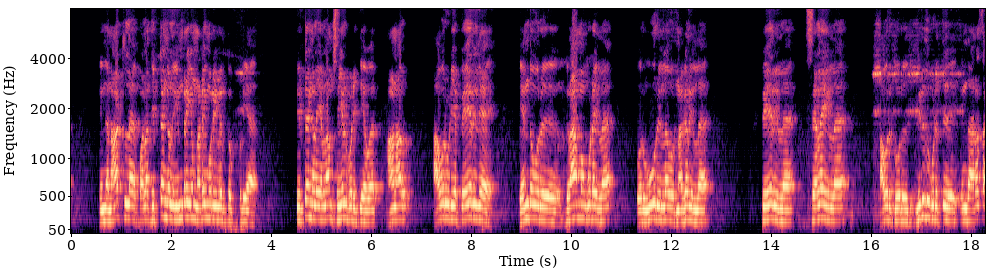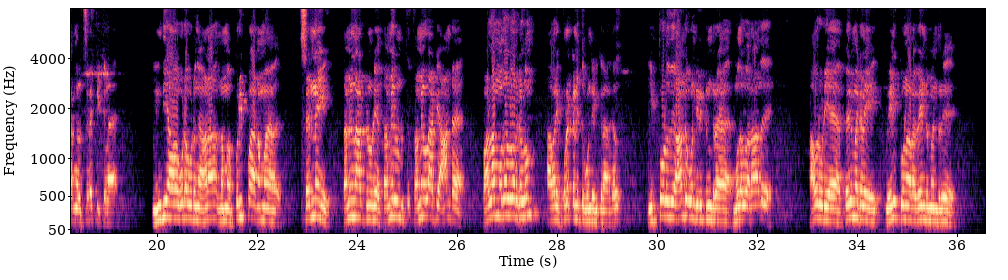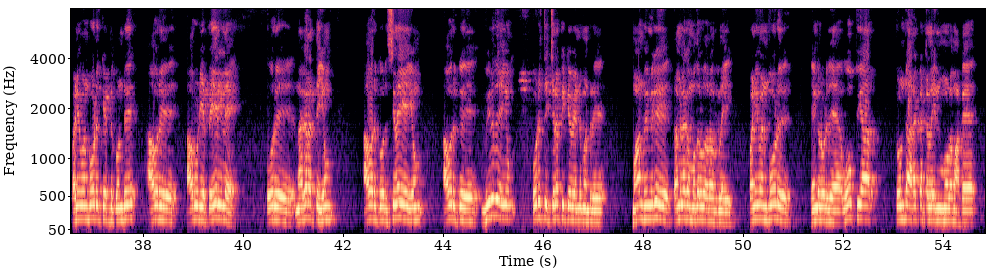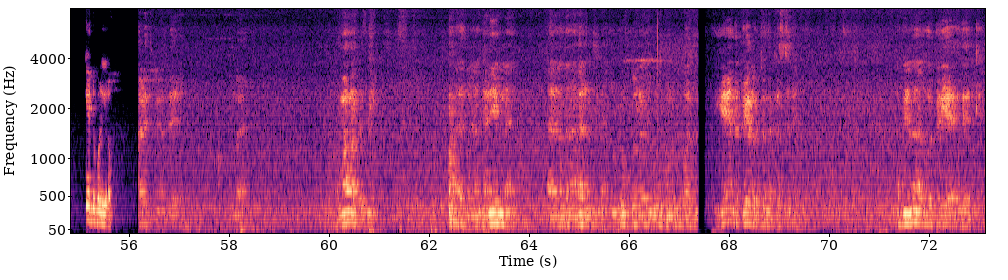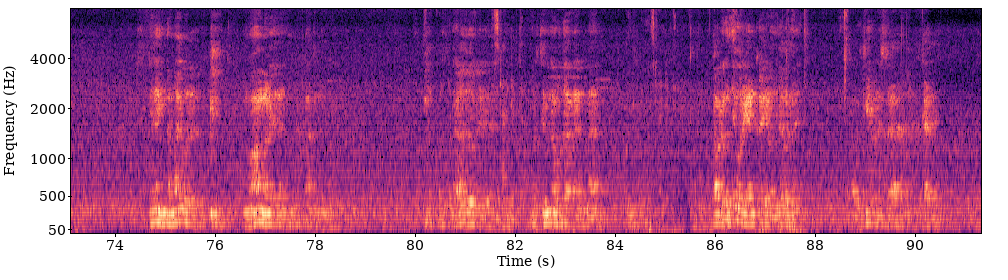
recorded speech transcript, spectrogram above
இந்த நாட்டில் பல திட்டங்கள் இன்றையும் நடைமுறையில் இருக்கக்கூடிய திட்டங்களை எல்லாம் செயல்படுத்தியவர். ஆனால் அவருடைய பெயரிலே எந்த ஒரு கிராமம் கூட இல்லை. ஒரு ஊர் இல்லை ஒரு நகர் இல்லை பேர் இல்லை சிலை இல்லை அவருக்கு ஒரு விருது கொடுத்து இந்த அரசாங்கம் சிறப்பிக்கலை. இந்தியாவை கூட விடுங்க. ஆனால் நம்ம குறிப்பாக நம்ம சென்னை தமிழ்நாட்டினுடைய தமிழ் தமிழ்நாட்டை ஆண்ட பல முதல்வர்களும் அவரை புறக்கணித்து கொண்டிருக்கிறார்கள். இப்பொழுது ஆண்டு கொண்டிருக்கின்ற முதல்வராது அவருடைய பெருமைகளை வெளிக்கொணர வேண்டும் என்று பணிவன்போடு கேட்டுக்கொண்டு அவர் அவருடைய பெயரிலே ஒரு நகரத்தையும் அவருக்கு ஒரு சிலையையும் அவருக்கு விருதையும் கொடுத்து சிறப்பிக்க வேண்டும் என்று மாண்புமிகு தமிழக முதல்வர் அவர்களை பணிவன்போடு எங்களுடைய ஓபிஆர் தொண்டு அறக்கட்டளையின் மூலமாக கேட்டுக்கொள்கிறோம் ஏன் இந்த பேர் வச்சு அந்த ட்ரஸ்ட்டுக்கு அப்படின்னு அது ஒரு பெரிய இது இருக்கு. ஏன்னா இந்த மாதிரி ஒரு மாமனிதனை வந்து பார்த்துக்க அதாவது ஒரு ஒரு சின்ன உதாரணம் என்ன அவரை பற்றி ஒரு என்கொயரி வந்து வருது அவர் சீஃப் மினிஸ்டர் இருக்காரு.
